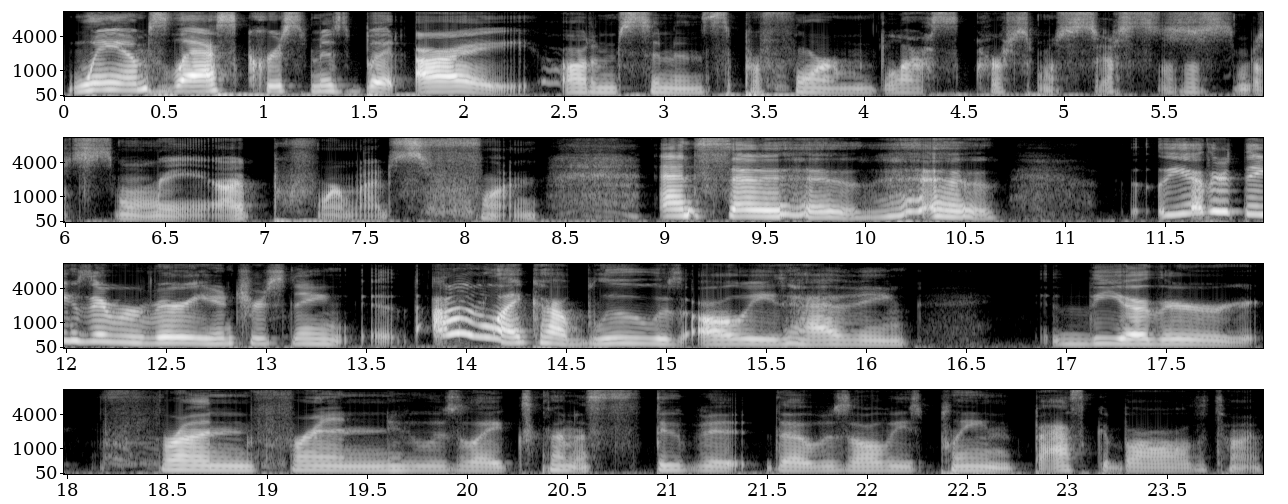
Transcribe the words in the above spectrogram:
Wham's Last Christmas, but I, Autumn Simmons, performed Last Christmas. Me. I performed. It's fun. And so, the other things that were very interesting, I don't like how Bloo was always having the other fun friend who was like kind of stupid that was always playing basketball all the time.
